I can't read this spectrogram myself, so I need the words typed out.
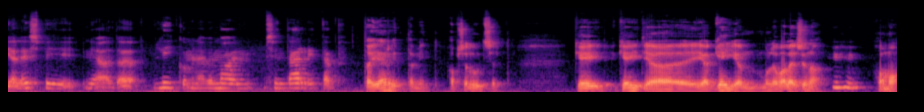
ja lesbi nii-öelda liikumine või maailm sind ärritab? ta ei ärrita mind, absoluutselt. geid, geid ja, ja gei on mulle vale sõna mm, -hmm. homo.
